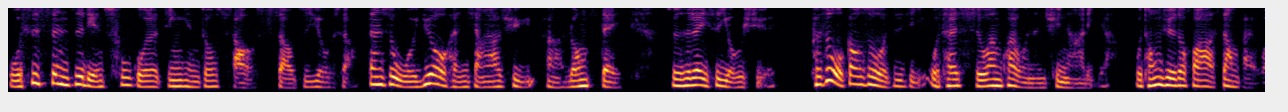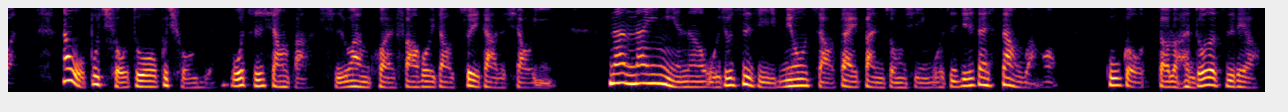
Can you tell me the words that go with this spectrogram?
我是甚至连出国的经验都少少之又少，但是我又很想要去啊、long stay，就是类似游学。可是我告诉我自己，我才十万块，我能去哪里呀？我同学都花了上百万，那我不求多不求远，我只想把十万块发挥到最大的效益。那那一年呢，我就自己没有找代办中心，我直接在上网哦，Google 找了很多的资料。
